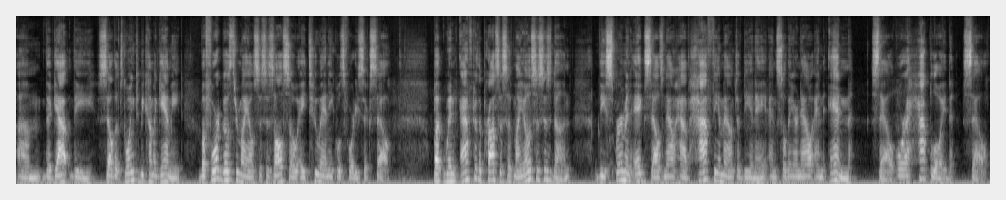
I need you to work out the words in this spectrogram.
um, the, ga- the cell that's going to become a gamete, before it goes through meiosis, is also a 2n equals 46 cell. But when after the process of meiosis is done, the sperm and egg cells now have half the amount of DNA, and so they are now an N cell or a haploid cell.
